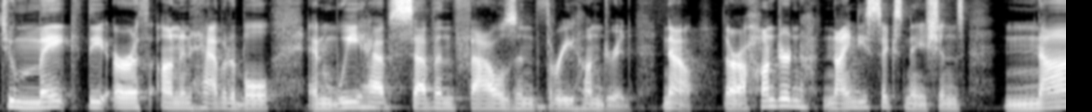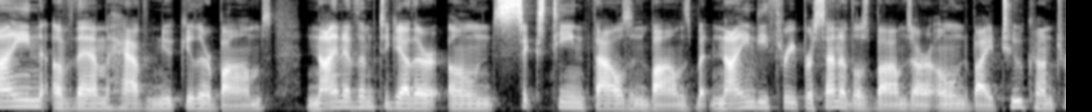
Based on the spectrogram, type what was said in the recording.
to make the earth uninhabitable, and we have 7,300. Now, there are 196 nations. Nine of them have nuclear bombs. Nine of them together own 16,000 bombs, but 93% of those bombs are owned by two countries,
